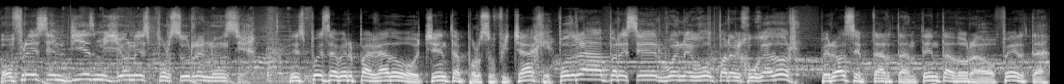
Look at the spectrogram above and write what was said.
ofrecen 10 millones por su renuncia, después de haber pagado 80 por su fichaje. Podrá parecer buen negocio para el jugador, pero aceptar tan tentadora oferta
